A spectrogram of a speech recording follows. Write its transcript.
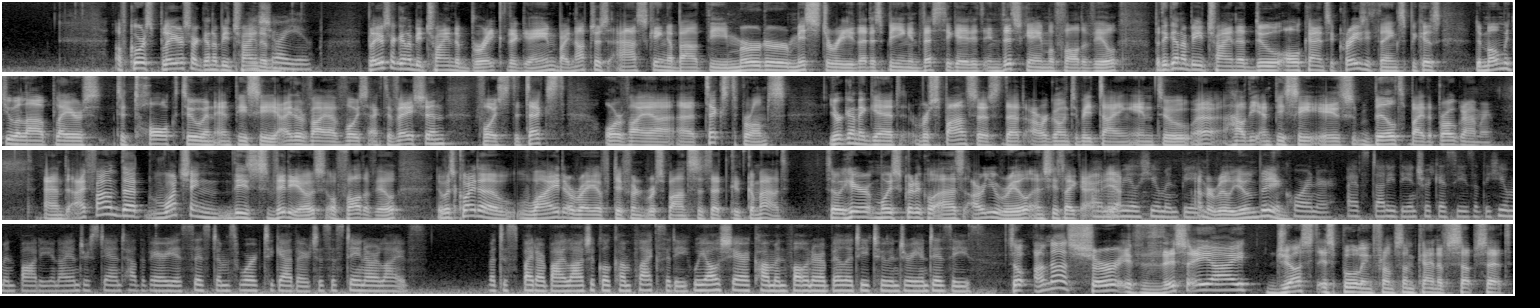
Of course, players are going to be trying I to. assure you. Players are going to be trying to break the game by not just asking about the murder mystery that is being investigated in this game of Vaudeville, but they're going to be trying to do all kinds of crazy things because the moment you allow players to talk to an NPC, either via voice activation, voice to text, or via uh, text prompts, you're going to get responses that are going to be tying into uh, how the NPC is built by the programmer. And I found that watching these videos of vaudeville, there was quite a wide array of different responses that could come out. So here, Moist Critical asks, "Are you real?" And she's like, uh, I'm "Yeah, a real human being. I'm a real human being." As being." a coroner, I have studied the intricacies of the human body and I understand how the various systems work together to sustain our lives. But despite our biological complexity, we all share a common vulnerability to injury and disease. So I'm not sure if this AI just is pulling from some kind of subset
